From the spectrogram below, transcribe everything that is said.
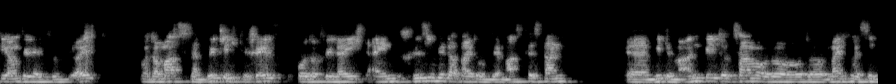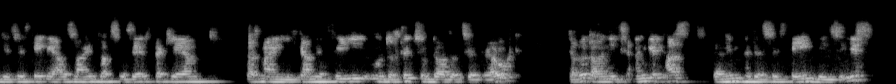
die haben vielleicht fünf Leute und da macht es dann wirklich der Chef oder vielleicht ein Schlüsselmitarbeiter und der macht es dann äh, mit dem Anbieter zusammen oder, oder manchmal sind die Systeme auch so einfach so selbsterklärend, dass man eigentlich gar nicht viel Unterstützung da dazu braucht. Da wird auch nichts angepasst. Da nimmt man das System, wie es ist.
